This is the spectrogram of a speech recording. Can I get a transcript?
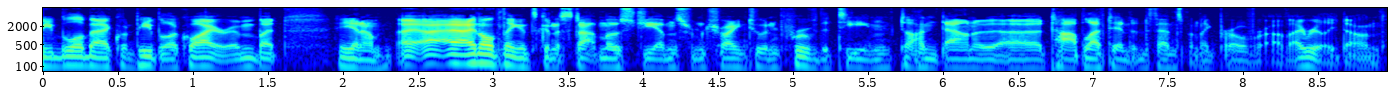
to be blowback when people acquire him. But you know, I- I, don't think it's to stop most GMs from trying to improve the team to hunt down a, a top left-handed defenseman like Provorov. I really don't.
